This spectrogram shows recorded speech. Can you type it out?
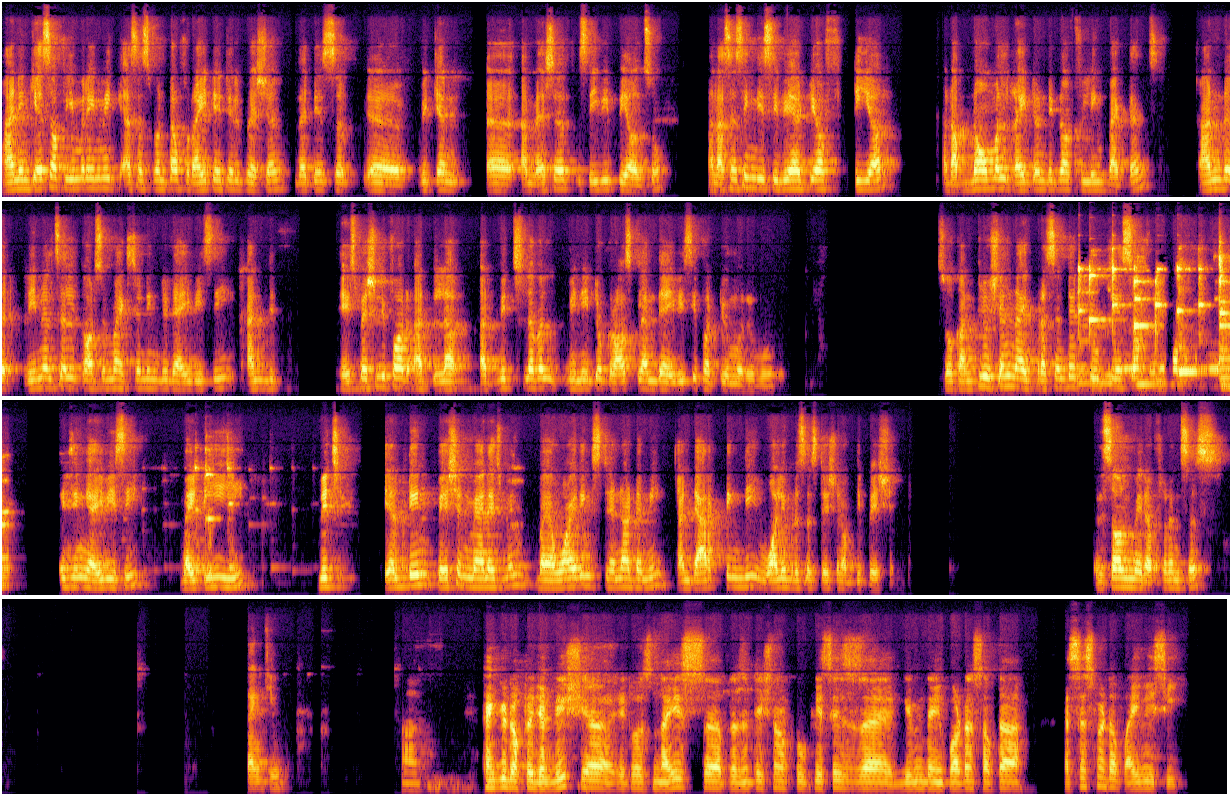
And in case of hemodynamic assessment of right atrial pressure, that is, uh, uh, we can uh, measure CVP also, and assessing the severity of TR and abnormal right ventricular filling patterns and renal cell carcinoma extending to the IVC and especially for at, at which level we need to cross clamp the IVC for tumor removal. So conclusion, I presented two cases of imaging IVC by TE, which helped in patient management by avoiding sternotomy and directing the volume resuscitation of the patient. These all my references. Thank you. Uh, thank you, Dr. Jagdish. Uh, it was nice uh, presentation of two cases uh, giving the importance of the assessment of IVC.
